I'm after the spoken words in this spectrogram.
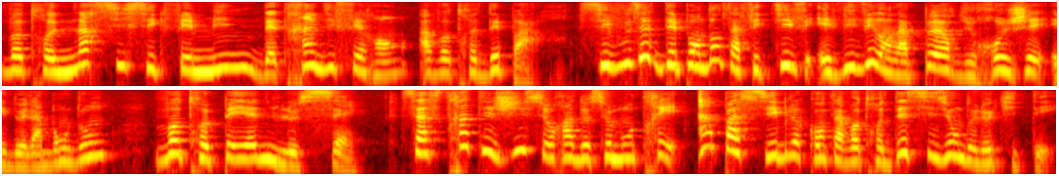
votre narcissique fait mine d'être indifférent à votre départ. Si vous êtes dépendante affective et vivez dans la peur du rejet et de l'abandon, votre PN le sait. Sa stratégie sera de se montrer impassible quant à votre décision de le quitter.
